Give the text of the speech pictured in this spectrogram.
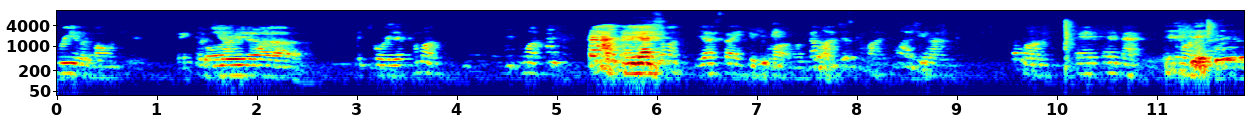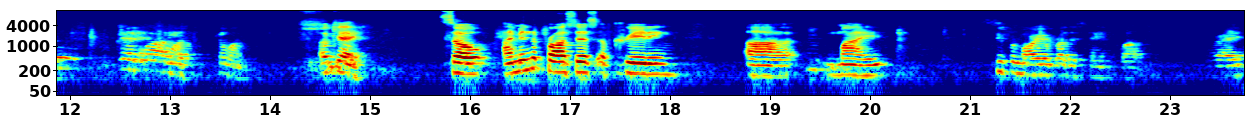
three other volunteers. Victoria. Victoria, come on. Come on. Come on. Yeah, come on. Yes, thank you. Come on. let's Come go. on. Just come on. Come on, Gianna. Come on. And and Matthew. Come on. Come on. Come on. Okay. So I'm in the process of creating uh, my Super Mario Brothers fan club. All right.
